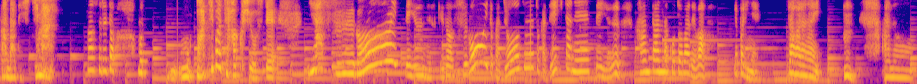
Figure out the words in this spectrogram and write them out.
頑張って弾きます。そうすると、もう、もうバチバチ拍手をして、いや、すごいって言うんですけど、すごいとか上手とかできたねっていう簡単な言葉では、やっぱりね、伝わらない。うん。あの、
